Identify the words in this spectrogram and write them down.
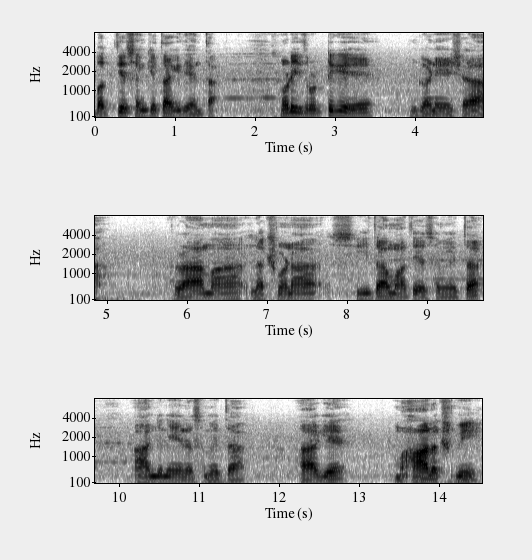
ಭಕ್ತಿಯ ಸಂಕೇತ ಆಗಿದೆ ಅಂತ. ನೋಡಿ, ಇದರೊಟ್ಟಿಗೆ ಗಣೇಶ, ರಾಮ, ಲಕ್ಷ್ಮಣ, ಸೀತಾಮಾತೆಯ ಸಮೇತ, ಆಂಜನೇಯನ ಸಮೇತ, ಹಾಗೆ ಮಹಾಲಕ್ಷ್ಮಿ.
